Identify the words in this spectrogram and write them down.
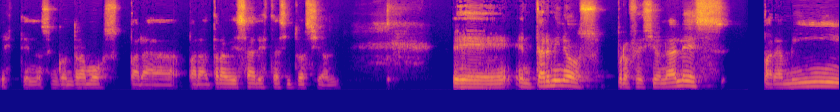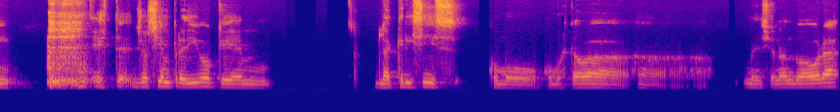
este, nos encontramos para, para, atravesar esta situación. Eh, en términos profesionales, para mí, este, yo siempre digo que mm, la crisis, como, estaba ah, mencionando ahora,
